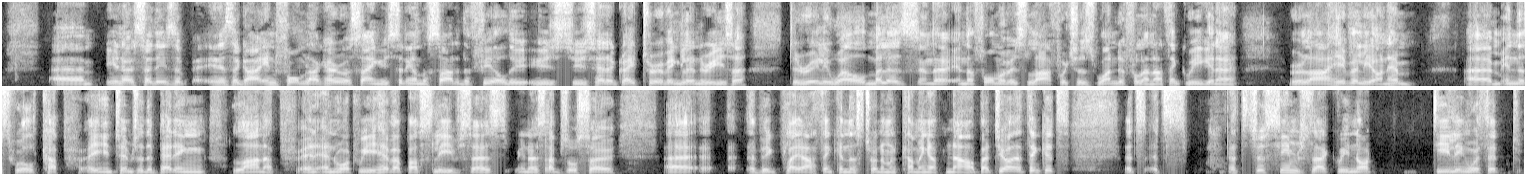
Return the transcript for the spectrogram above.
Um, you know, so there's a there's a guy in form, like Harry was saying, who's sitting on the side of the field, who's who's had a great tour of England. Reeza did really well. Miller's in the in the form of his life, which is wonderful, and I think we're going to rely heavily on him um, in this World Cup in terms of the batting lineup and, and what we have up our sleeves. As you know, Sub's also uh, a big player, I think, in this tournament coming up now. But yeah, I think it's it's it's it just seems like we're not dealing with it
